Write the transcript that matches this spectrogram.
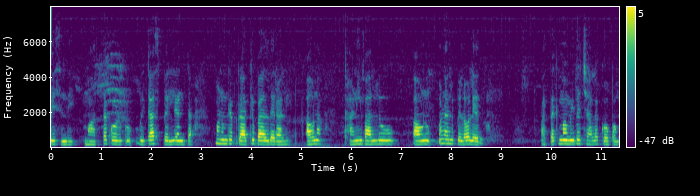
చేసింది. మా అత్త కొడుకు వికాస్ పెళ్ళి అంట. మనం రేపు రాత్రి బయలుదేరాలి. అవునా? కానీ వాళ్ళు అవును మనల్ని పిలవలేదు. అత్తకి మా మీద చాలా కోపం.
